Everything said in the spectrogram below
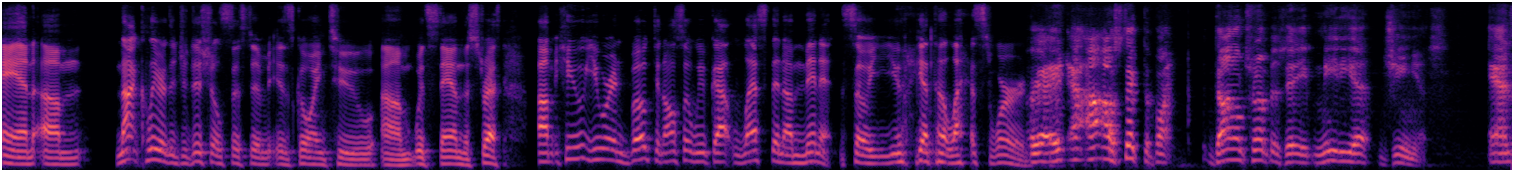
and um, not clear the judicial system is going to um, withstand the stress. Um, Hugh, you were invoked, and also we've got less than a minute, so you get the last word. Okay, I'll stick the point. Donald Trump is a media genius, and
